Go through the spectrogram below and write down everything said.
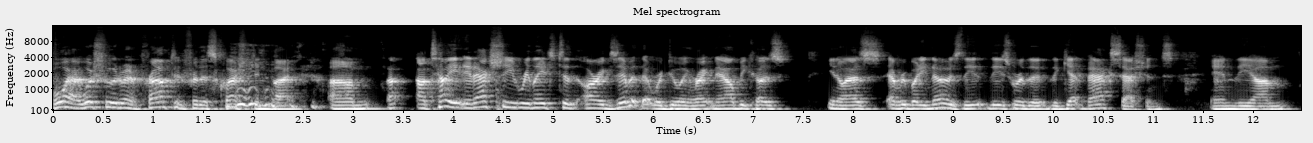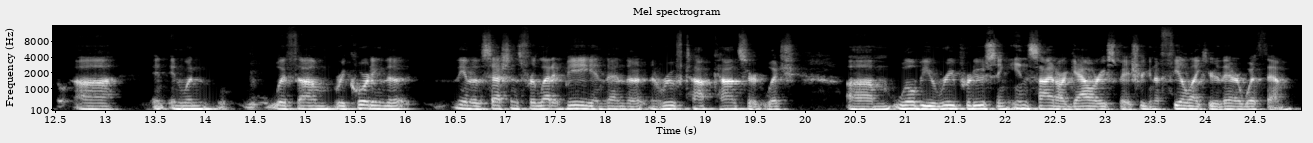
boy, I wish we would have been prompted for this question, but um, I'll tell you, it actually relates to our exhibit that we're doing right now because, you know, as everybody knows, the, these were the, the Get Back sessions, and the um, uh, and, and when with um, recording the you know the sessions for Let It Be, and then the the rooftop concert, which um, we'll be reproducing inside our gallery space. You're going to feel like you're there with them.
